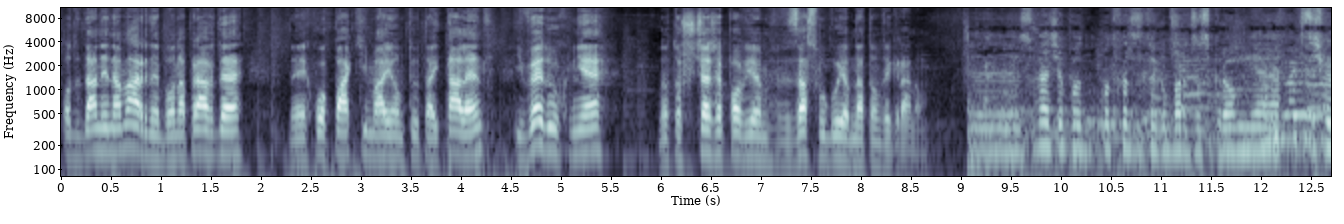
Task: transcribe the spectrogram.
oddany na marne, bo naprawdę e, chłopaki mają tutaj talent i według mnie, no to szczerze powiem, zasługują na tą wygraną. Yy, Słuchajcie, pod, podchodzę do tego bardzo skromnie. Jesteśmy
